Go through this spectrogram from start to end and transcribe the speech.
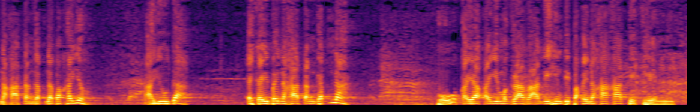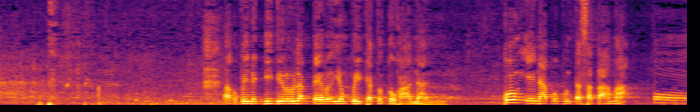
Nakatanggap na ba kayo? Ayuda. Eh kayo ba'y nakatanggap na? Oo, kaya kayo magrarally, hindi pa kayo nakakatikim. ako pinagbibiro lang, pero iyon po'y katotohanan. Kung iyan napupunta sa tama. Kung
